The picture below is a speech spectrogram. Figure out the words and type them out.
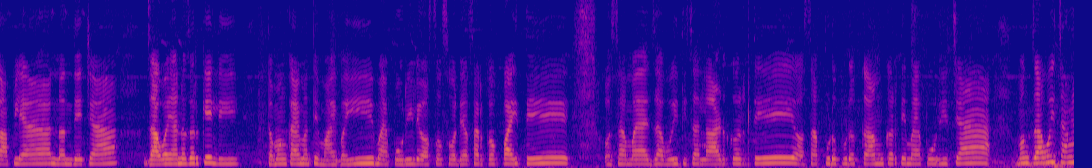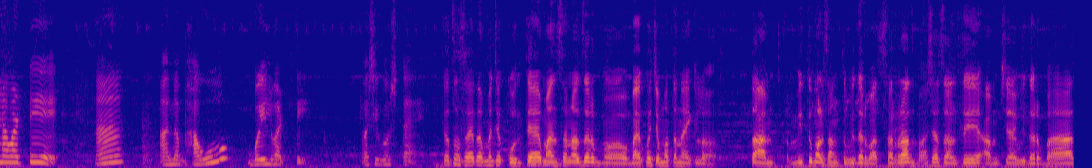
आपल्या नंदेच्या जावयानं जर केली तर मग काय म्हणते माय बाई माय पोरीले असं सोन्यासारखं पाहिते असा माया जावई तिचा लाड करते असा पुढं पुढं काम करते माया पोरीच्या. मग जावई चांगला वाटते आ? आणि भाऊ बैल वाटते. अशी गोष्ट आहे. त्याचंच आहे ना म्हणजे कोणत्या माणसानं जर अं, बायकोच्या मतानं ऐकलं तर आम मी तुम्हाला सांगतो विदर्भात सर्रास भाषा चालते आमच्या विदर्भात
